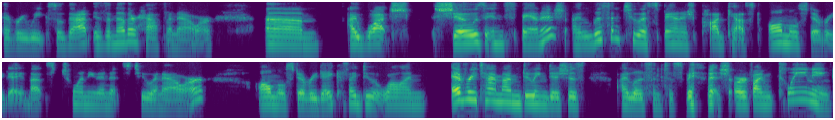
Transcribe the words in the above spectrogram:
every week. So that is another half an hour. Um, I watch shows in Spanish. I listen to a Spanish podcast almost every day. That's 20 minutes to an hour almost every day because I do it while I'm every time I'm doing dishes, I listen to Spanish or if I'm cleaning,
